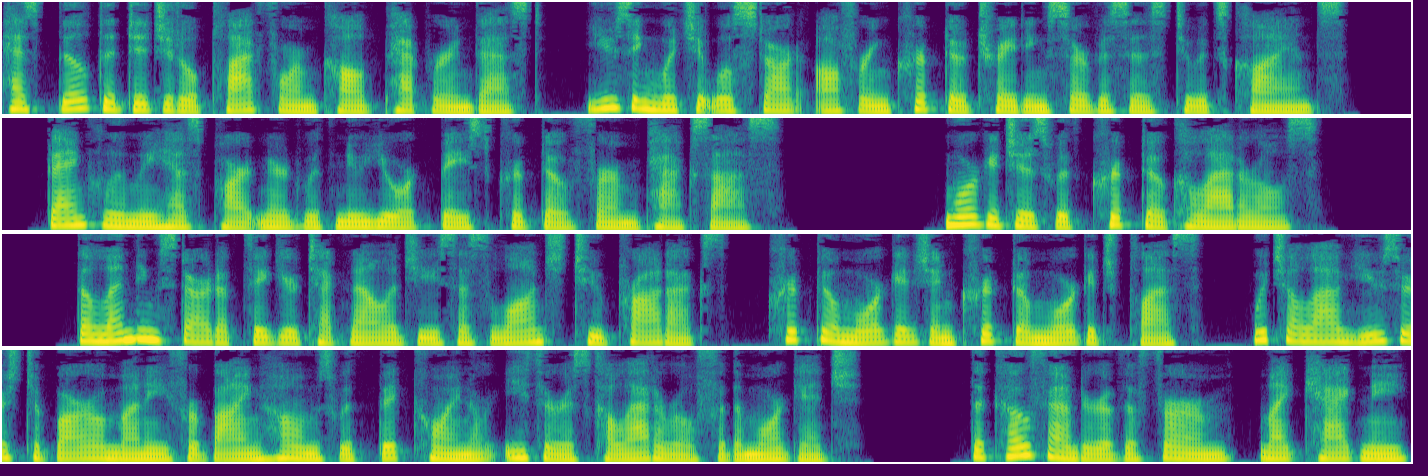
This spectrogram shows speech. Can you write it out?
has built a digital platform called Pepper Invest, using which it will start offering crypto trading services to its clients. Bank Leumi has partnered with New York based crypto firm Paxos. Mortgages with crypto collaterals. The lending startup Figure Technologies has launched two products, Crypto Mortgage and Crypto Mortgage Plus, which allow users to borrow money for buying homes with Bitcoin or Ether as collateral for the mortgage. The co founder of the firm, Mike Cagney,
